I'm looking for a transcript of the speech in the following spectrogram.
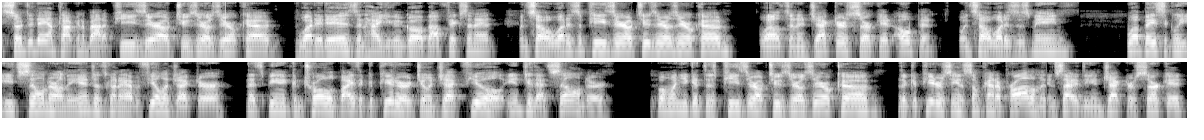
So today I'm talking about a P0200 code, what it is and how you can go about fixing it. And so what is a P0200 code? Well, it's an injector circuit open. And so what does this mean? Well, basically each cylinder on the engine is going to have a fuel injector that's being controlled by the computer to inject fuel into that cylinder. But when you get this P0200 code, the computer's seeing some kind of problem inside of the injector circuit,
